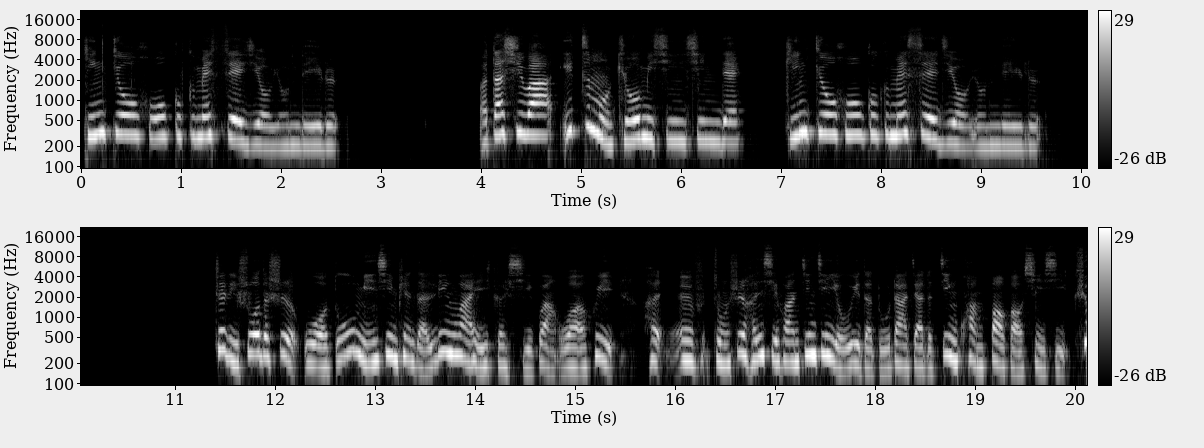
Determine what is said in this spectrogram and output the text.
近況報告メッセージを読んでいる。我是说，这里说的是我读明信片的另外一个习惯，我会很呃，总是很喜欢津津有味的读大家的近况报告信息。趣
